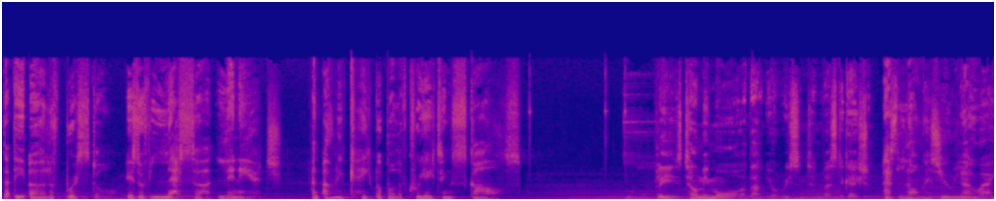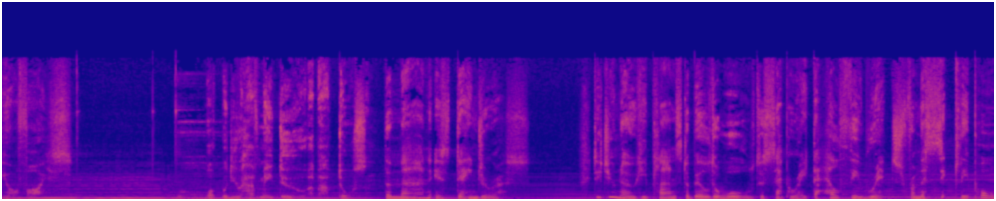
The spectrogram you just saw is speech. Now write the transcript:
that the Earl of Bristol is of lesser lineage and only capable of creating Skals. Please tell me more about your recent investigation. As long as you lower your voice. What would you have me do about Dawson? The man is dangerous. Did you know he plans to build a wall to separate the healthy rich from the sickly poor?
